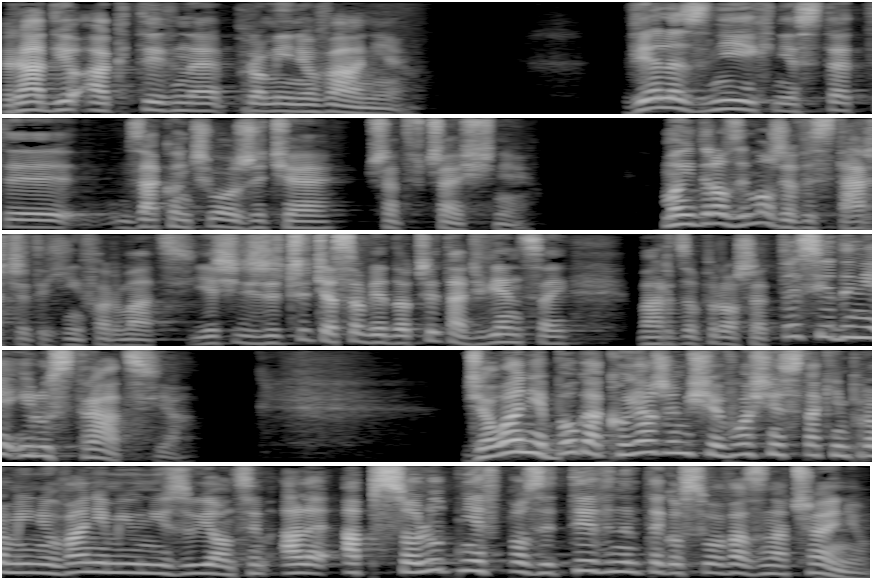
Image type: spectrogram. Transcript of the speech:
radioaktywne promieniowanie. Wiele z nich niestety zakończyło życie przedwcześnie. Moi drodzy, może wystarczy tych informacji. Jeśli życzycie sobie doczytać więcej, bardzo proszę. To jest jedynie ilustracja. Działanie Boga kojarzy mi się właśnie z takim promieniowaniem jonizującym, ale absolutnie w pozytywnym tego słowa znaczeniu.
